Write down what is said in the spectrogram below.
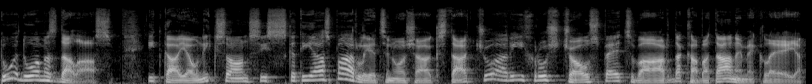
to domas dalās. It kā jau Niksons izskatījās pārliecinošāks, taču arī Hruščovs pēc vārda kabatā nemeklēja.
